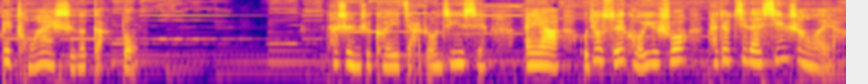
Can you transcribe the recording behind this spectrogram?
被宠爱时的感动。他甚至可以假装惊喜：“哎呀，我就随口一说，他就记在心上了呀。”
